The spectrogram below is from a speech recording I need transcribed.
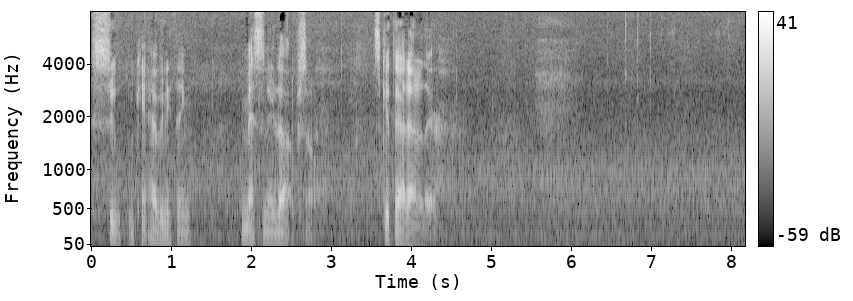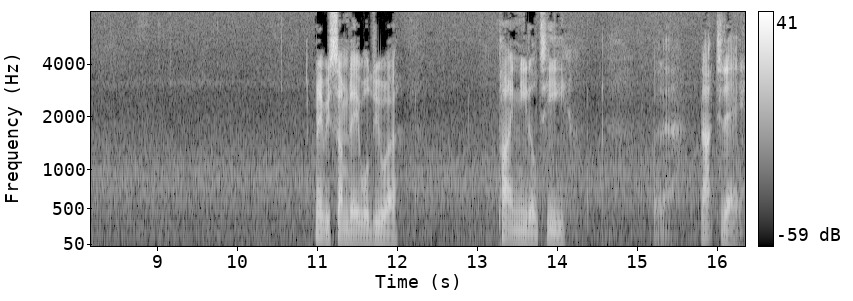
soup. We can't have anything messing it up, so let's get that out of there. Maybe someday we'll do a pine needle tea, but uh, not today.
